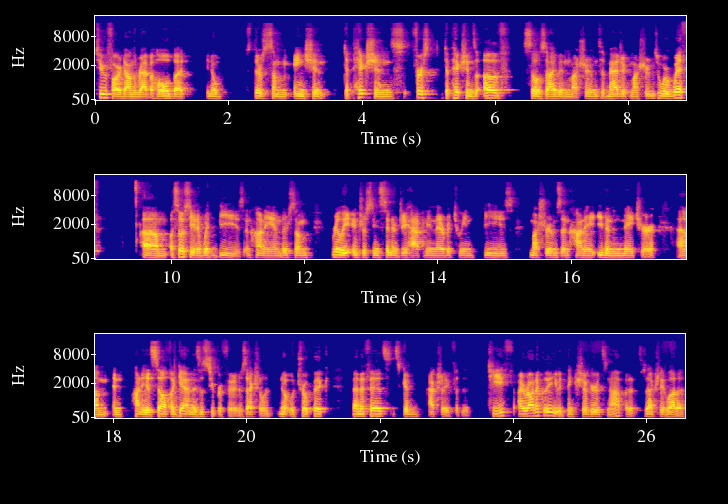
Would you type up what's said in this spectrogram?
too far down the rabbit hole, but you know, there's some ancient depictions, first depictions of psilocybin mushrooms, of magic mushrooms, were with um, associated with bees and honey, and there's some really interesting synergy happening there between bees, mushrooms, and honey, even in nature. Um, and honey itself, again, is a superfood. There's actually nootropic benefits. It's good actually for the teeth. Ironically, you would think sugar, it's not, but there's actually a lot of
